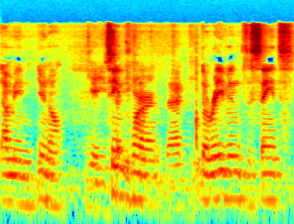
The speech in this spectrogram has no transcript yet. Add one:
I mean, you know, Yeah, you Teams said were- came back. the Ravens, the Saints,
